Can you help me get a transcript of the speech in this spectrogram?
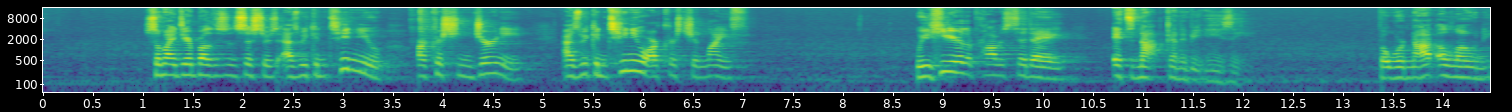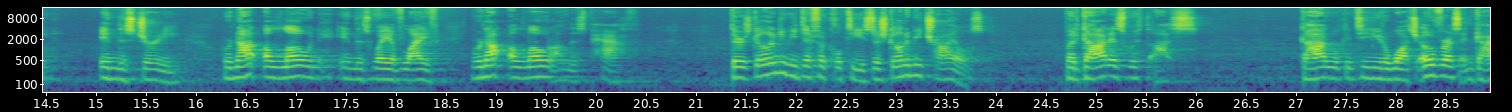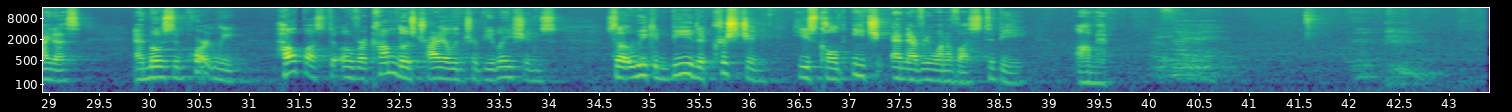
So, my dear brothers and sisters, as we continue our Christian journey, as we continue our Christian life, we hear the promise today it's not going to be easy. But we're not alone in this journey. We're not alone in this way of life. We're not alone on this path. There's going to be difficulties, there's going to be trials, but God is with us. God will continue to watch over us and guide us, and most importantly, help us to overcome those trials and tribulations so that we can be the Christian He's called each and every one of us to be. Amen.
